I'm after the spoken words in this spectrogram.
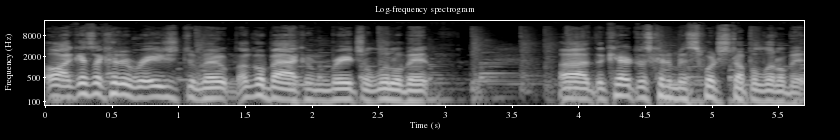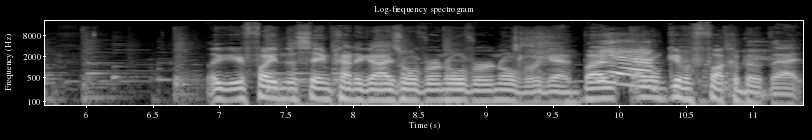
oh, I guess I could have raged about. I'll go back and rage a little bit. Uh, the characters could have been switched up a little bit. Like you're fighting the same kind of guys over and over and over again. But I, Yeah. I don't give a fuck about that.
